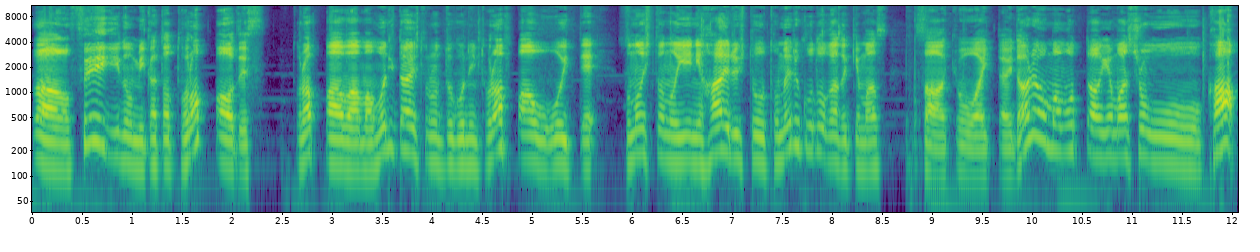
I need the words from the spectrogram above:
さあ、正義の味方トラッパーです。トラッパーは守りたい人のところにトラッパーを置いて、その人の家に入る人を止めることができます。さあ、今日は一体誰を守ってあげましょうか？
